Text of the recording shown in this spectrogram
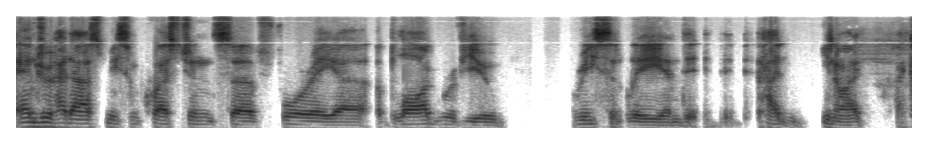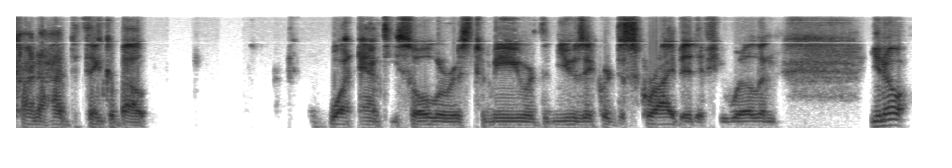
andrew had asked me some questions uh, for a, uh, a blog review recently, and it, it had you know I I kind of had to think about what anti-solar is to me, or the music, or describe it, if you will, and you know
